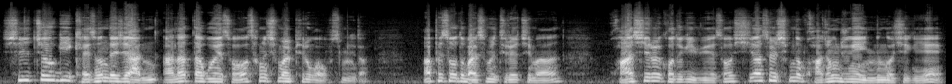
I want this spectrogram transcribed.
실적이 개선되지 않, 않았다고 해서 상심할 필요가 없습니다. 앞에서도 말씀을 드렸지만 과실을 거두기 위해서 씨앗을 심는 과정 중에 있는 것이기에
